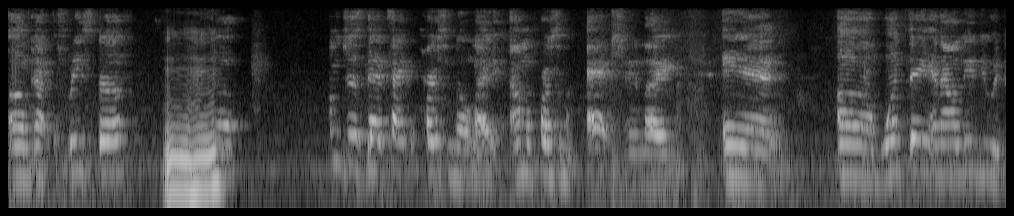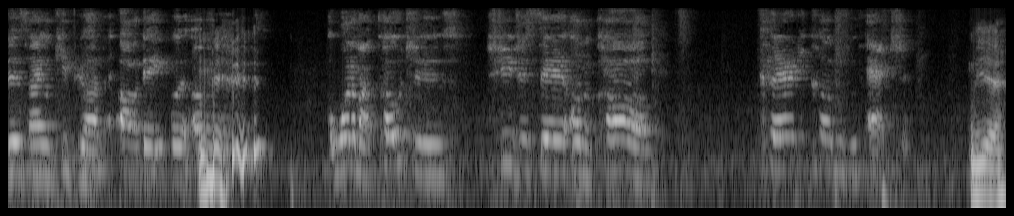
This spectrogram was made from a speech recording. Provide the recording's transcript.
um, got the free stuff. hmm So, I'm just that type of person though. Like I'm a person of action. Like and um, one thing, and I'll leave you with this. I ain't gonna keep you on all day, but um, one of my coaches, she just said on the call, clarity comes with action. Yeah,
